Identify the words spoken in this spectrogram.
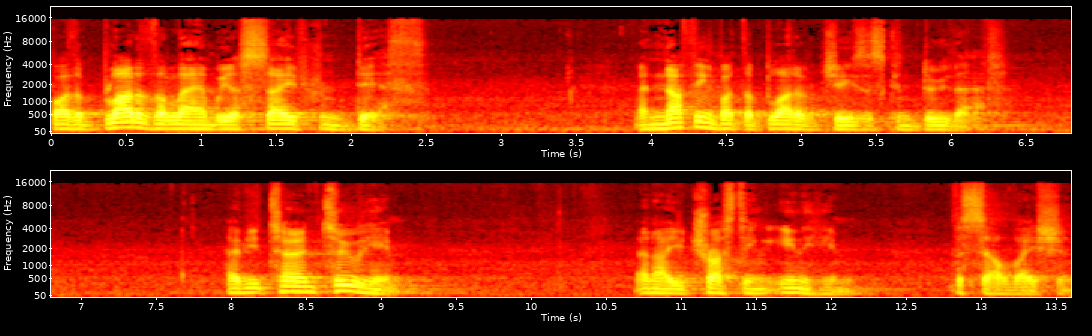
By the blood of the lamb, we are saved from death. And nothing but the blood of Jesus can do that. Have you turned to Him? And are you trusting in Him for salvation?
